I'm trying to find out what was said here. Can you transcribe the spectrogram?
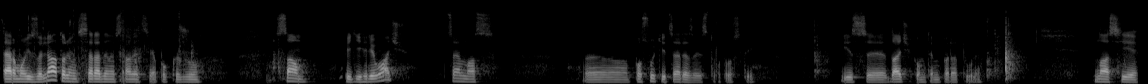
термоізолятор, він всередину ставиться, я покажу. Сам підігрівач. Це в нас, е, по суті, це резистор простий із е, датчиком температури. У нас є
